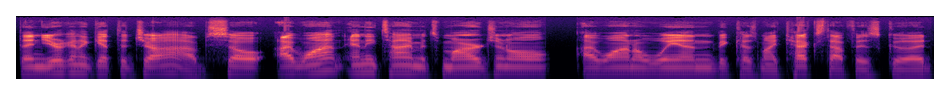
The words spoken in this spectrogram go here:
then you're going to get the job. So I want anytime it's marginal, I want to win because my tech stuff is good.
